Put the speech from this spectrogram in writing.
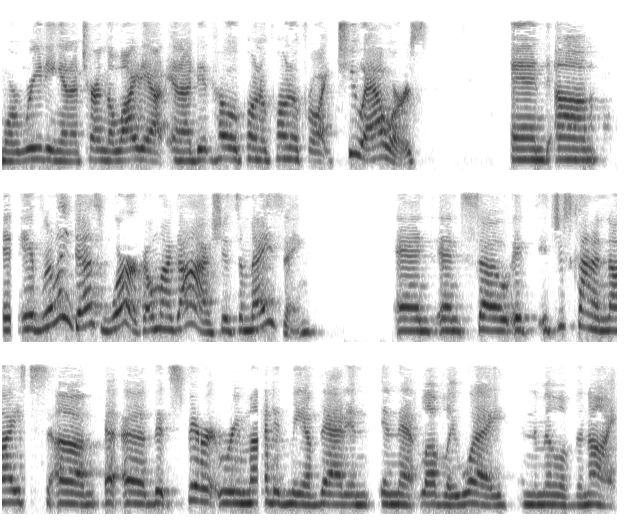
more reading, and I turned the light out and I did Ho'oponopono for like two hours and um, it, it really does work. Oh my gosh, it's amazing. And and so it, it's just kind of nice um, uh, uh, that Spirit reminded me of that in in that lovely way in the middle of the night.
